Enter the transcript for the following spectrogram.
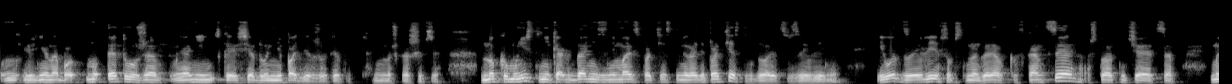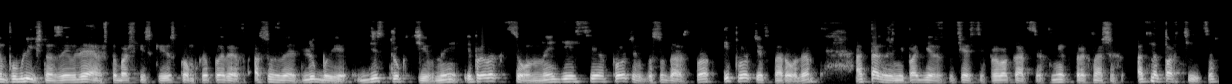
Вернее, наоборот, ну, это уже они, скорее всего, думаю, не поддерживают. Я тут немножко ошибся. Но коммунисты никогда не занимались протестами ради протестов, говорится в заявлении. И вот заявление, собственно говоря, в конце, что отмечается, мы публично заявляем, что башкирский Юском КПРФ осуждает любые деструктивные и провокационные действия против государства и против народа, а также не поддерживает участие в провокациях некоторых наших однопартийцев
